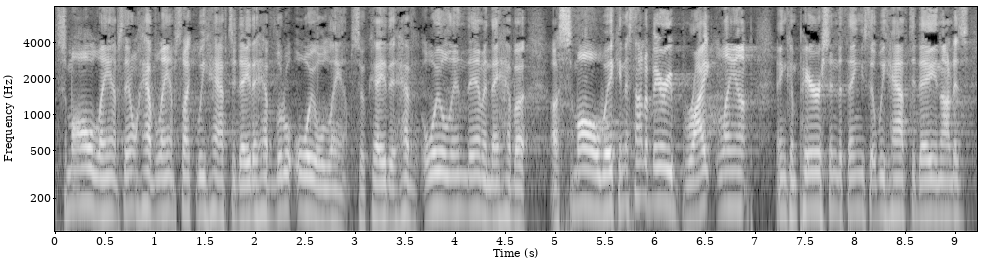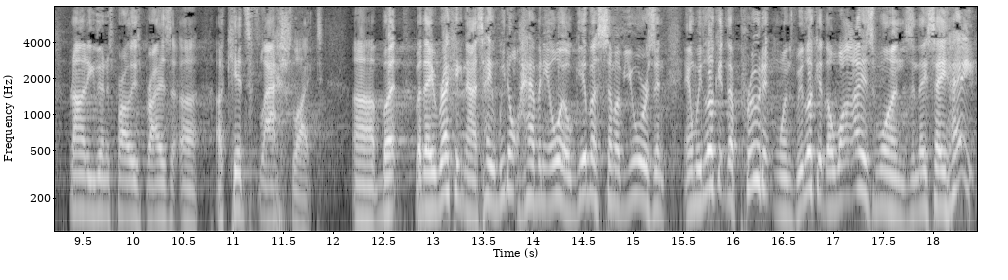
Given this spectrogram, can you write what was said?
small lamps. They don't have lamps like we have today. They have little oil lamps, okay, that have oil in them and they have a, a small wick. And it's not a very bright lamp in comparison to things that we have today, not, as, not even as probably as bright as a, a kid's flashlight. Uh, but, but they recognize, hey, we don't have any oil. Give us some of yours. And, and we look at the prudent ones. We look at the wise ones and they say, hey,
